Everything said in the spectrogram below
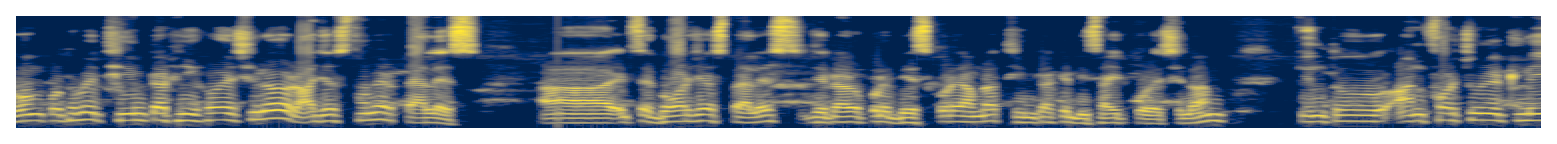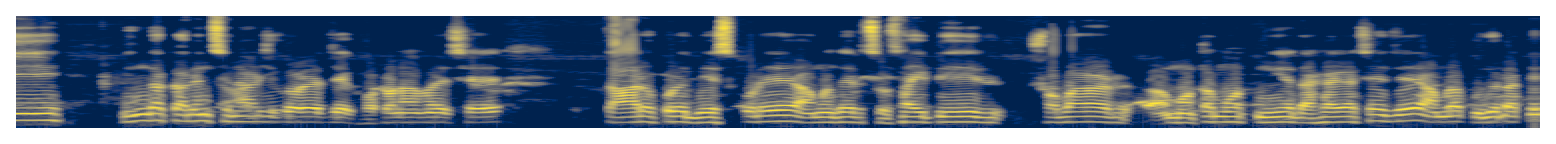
এবং প্রথমে থিমটা ঠিক হয়েছিল রাজস্থানের palace it's a gorgeous palace যেটার উপরে বেস করে আমরা থিমটাকে ডিসাইড করেছিলাম। কিন্তু unfortunately in the current scenery করে যে ঘটনা হয়েছে তার উপরে বেস করে আমাদের সোসাইটির সবার মতামত নিয়ে দেখা গেছে যে আমরা পুজোটাকে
